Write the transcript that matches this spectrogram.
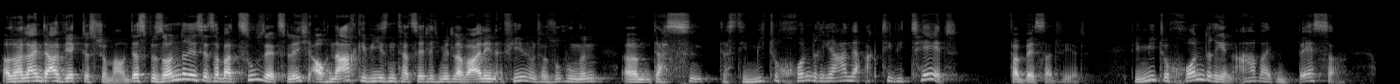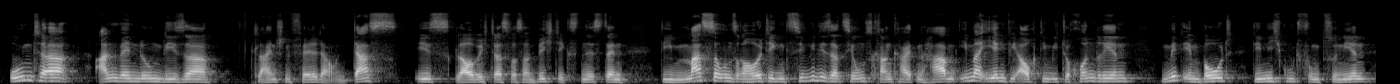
Also allein da wirkt es schon mal. Und das Besondere ist jetzt aber zusätzlich auch nachgewiesen tatsächlich mittlerweile in vielen Untersuchungen, ähm, dass, dass die mitochondriale Aktivität verbessert wird. Die Mitochondrien arbeiten besser unter Anwendung dieser kleinsten Felder. Und das ist, glaube ich, das, was am wichtigsten ist, denn die Masse unserer heutigen Zivilisationskrankheiten haben immer irgendwie auch die Mitochondrien mit im Boot, die nicht gut funktionieren.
